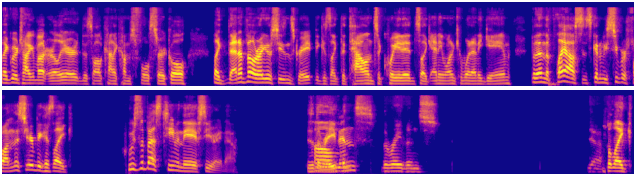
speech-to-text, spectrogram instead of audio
like we were talking about earlier, this all kind of comes full circle. Like the NFL regular season's great because like the talent's equated, so like anyone can win any game. But then the playoffs, it's going to be super fun this year because like Who's the best team in the AFC right now? Is it the um, Ravens? The Ravens. Yeah. But like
